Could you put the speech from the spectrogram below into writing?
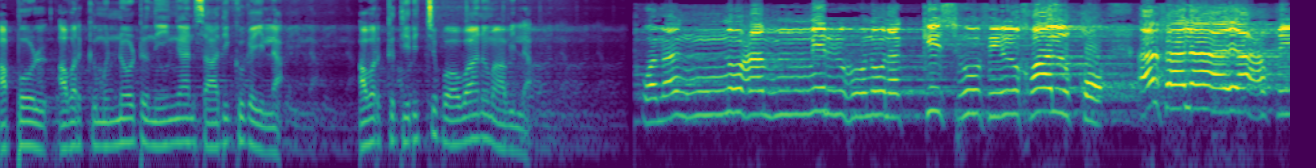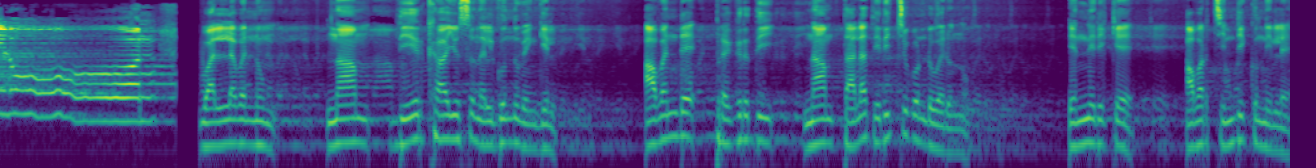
അപ്പോൾ അവർക്ക് മുന്നോട്ട് നീങ്ങാൻ സാധിക്കുകയില്ല അവർക്ക് തിരിച്ചു പോവാനുമാവില്ല ومن نعمره ننكسه في الخلق أفلا يعقلون വല്ലവനും നാം ദീർഘായുസ് നൽകുന്നുവെങ്കിൽ അവന്റെ പ്രകൃതി നാം തല തിരിച്ചു കൊണ്ടുവരുന്നു എന്നിരിക്കെ അവർ ചിന്തിക്കുന്നില്ലേ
